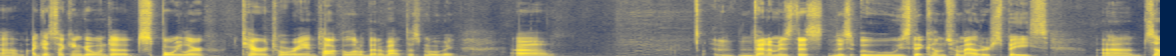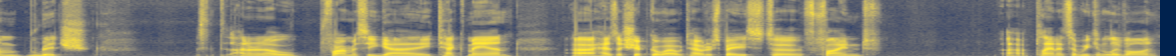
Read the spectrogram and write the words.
Um, I guess I can go into spoiler territory and talk a little bit about this movie. Um, Venom is this this ooze that comes from outer space. Um, some rich, I don't know, pharmacy guy, tech man, uh, has a ship go out to outer space to find uh, planets that we can live on,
